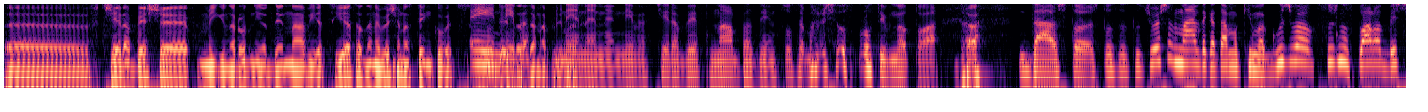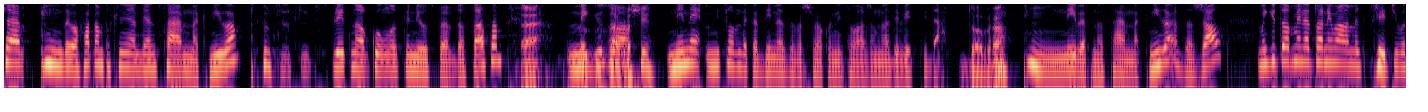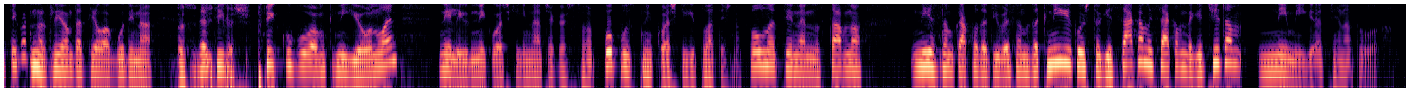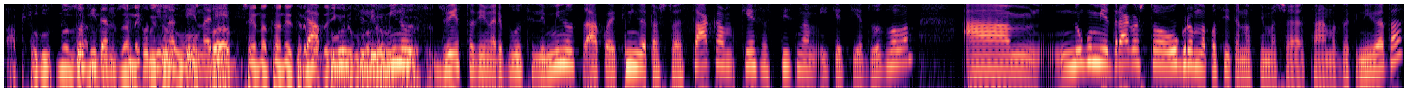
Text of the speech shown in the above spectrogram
Е, вчера беше меѓународниот ден на авиацијата, да не беше на Стенковец Е, со децата, бев. например. Не, не, не, не бев. Вчера бев на базен, сосема нешто спротивно тоа. Да? Да, што што се случуваше, знаев дека таму ќе има гужва. Всушност планот беше да го фатам последниот ден саем на книга. Сплетна околности не успеав да стасам. Е, Меѓутоа, заврши? Не, не, мислам дека денес завршува ако не се лажам на 9 да. Добра. не бев на саем на книга, за жал. Меѓутоа мене тоа нема да ме спречи во текот на следната цела година Да да си читкаш. прикупувам книги онлайн. Нели, некогаш ќе ги начекаш со попуст, некогаш ќе ги платиш на полна цена, едноставно не знам како да ти обяснам за книги кои што ги сакам и сакам да ги читам, не ми игра цената улога. Апсолутно, за, Стотина- за некои задоволства денари. цената не треба да, игра плюс или минус, животот. 200 денари плюс или минус, ако е книгата што ја сакам, ќе се стиснам и ќе си ја дозволам. А многу ми е драго што огромна посетеност имаше сајмот за книгата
